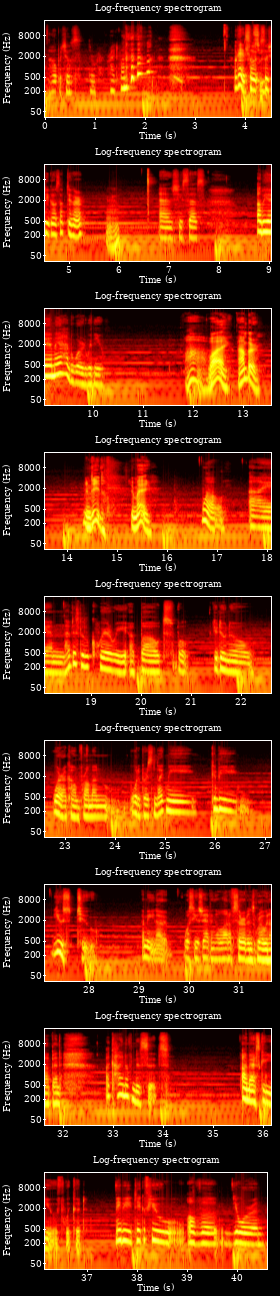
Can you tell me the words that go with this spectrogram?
I hope I chose the right one. okay, so see. so she goes up to her Mhm. and she says, Abieya, may I have a word with you? Ah, why, Amber? Indeed, you may. Well, I um, have this little query about, well, you do know where I come from and what a person like me can be used to. I mean, I was used to having a lot of servants growing up and I kind of miss it. I'm asking you if we could maybe take a few of uh, your um,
